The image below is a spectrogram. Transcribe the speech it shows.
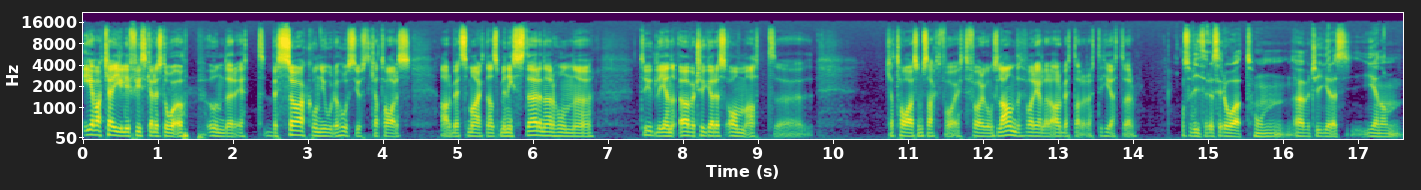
Eva Kaili fiskades då upp under ett besök hon gjorde hos just Qatars arbetsmarknadsminister när hon eh, tydligen övertygades om att eh, Qatar som sagt var ett föregångsland vad det gäller arbetarrättigheter. Och så visar det sig då att hon övertygades genom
